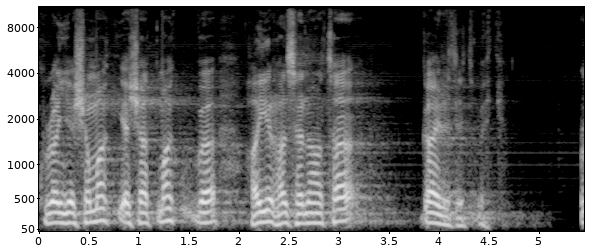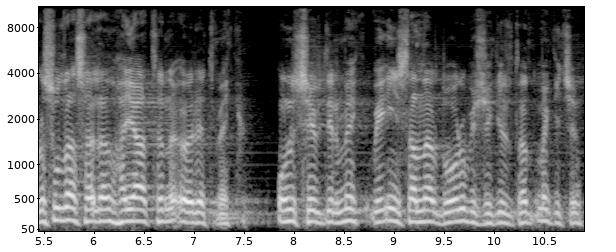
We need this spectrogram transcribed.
Kur'an yaşamak, yaşatmak ve hayır hasenata gayret etmek. Resulullah sallallahu aleyhi ve sellem hayatını öğretmek, onu sevdirmek ve insanlar doğru bir şekilde tanıtmak için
